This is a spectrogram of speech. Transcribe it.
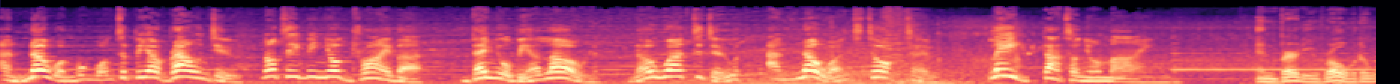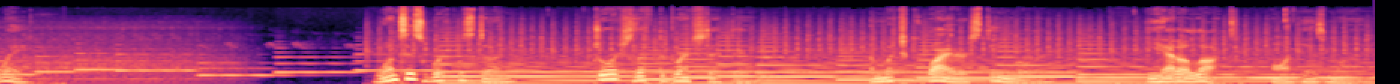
and no one will want to be around you, not even your driver. Then you'll be alone, no work to do, and no one to talk to. Leave that on your mind. And Bertie rolled away. Once his work was done, George left the branch that day, a much quieter steamroller. He had a lot on his mind.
